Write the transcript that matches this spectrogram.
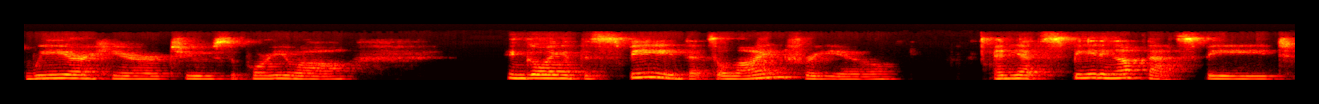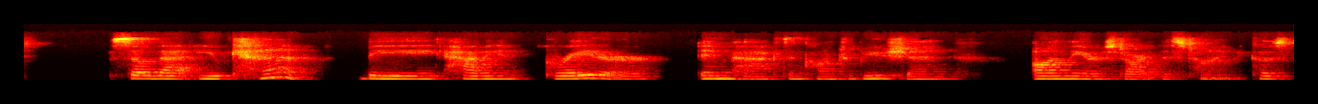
we are here to support you all in going at the speed that's aligned for you, and yet speeding up that speed so that you can be having a greater impact and contribution on the earth star at this time because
